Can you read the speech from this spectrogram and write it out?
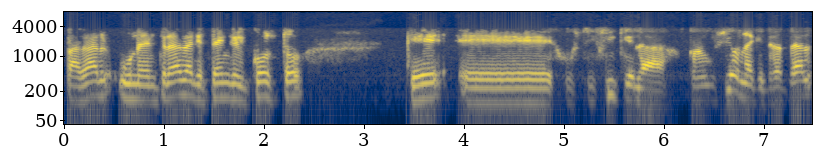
pagar una entrada que tenga el costo que eh, justifique la producción. Hay que tratar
